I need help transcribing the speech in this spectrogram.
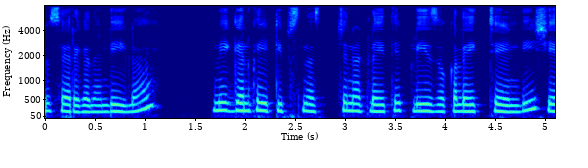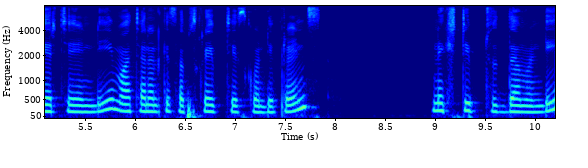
చూసారు కదండి ఇలా. మీకు కనుక ఈ టిప్స్ నచ్చినట్లయితే ప్లీజ్ ఒక లైక్ చేయండి షేర్ చేయండి. మా ఛానల్కి సబ్స్క్రైబ్ చేసుకోండి ఫ్రెండ్స్. నెక్స్ట్ టిప్ చూద్దామండి.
